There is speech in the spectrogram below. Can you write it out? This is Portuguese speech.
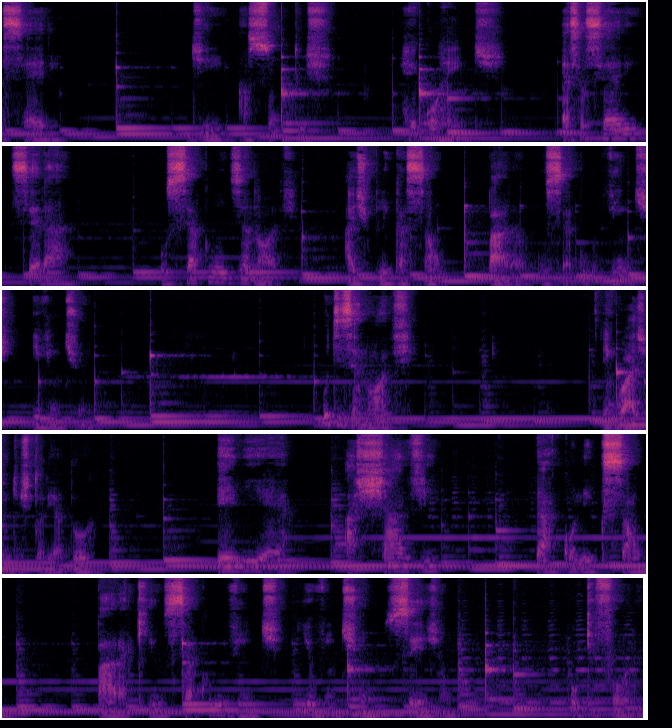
uma série de assuntos recorrentes. Essa série será o século XIX, a explicação para o século XX e XXI. O XIX, linguagem do historiador, ele é a chave da conexão para que o século e o XXI sejam o que foram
